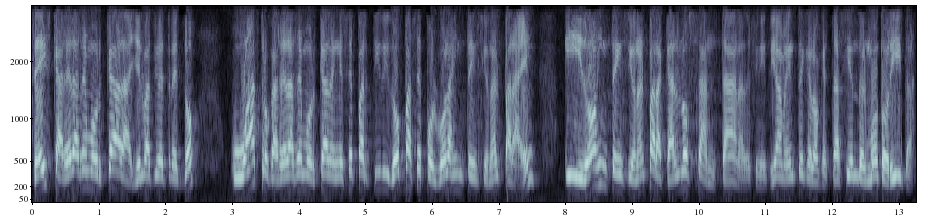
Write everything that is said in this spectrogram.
Seis carreras remorcadas, ayer batió de 3-2, cuatro carreras remorcadas en ese partido y dos bases por bolas intencional para él y dos intencional para Carlos Santana. Definitivamente que lo que está haciendo el motorita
